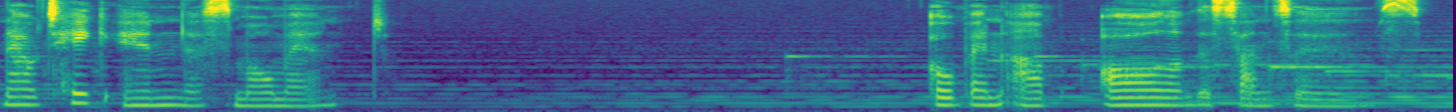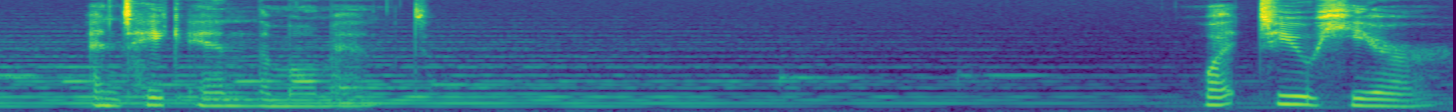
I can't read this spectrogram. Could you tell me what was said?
Now take in this moment. Open up all of the senses and take in the moment. What do you hear?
